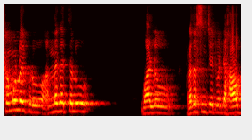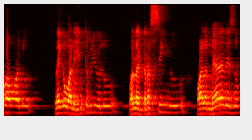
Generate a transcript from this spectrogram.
క్రమంలో ఇప్పుడు అందగత్తెలు వాళ్ళు ప్రదర్శించేటువంటి హావభావాలు అలాగే వాళ్ళ ఇంటర్వ్యూలు వాళ్ళ డ్రెస్సింగ్ వాళ్ళ మేనరిజం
